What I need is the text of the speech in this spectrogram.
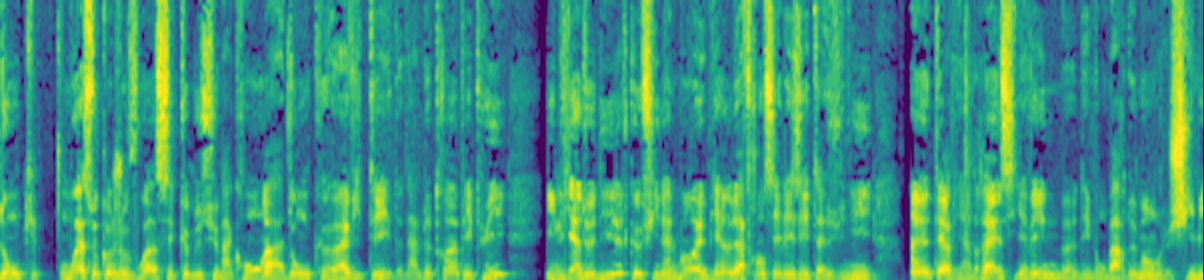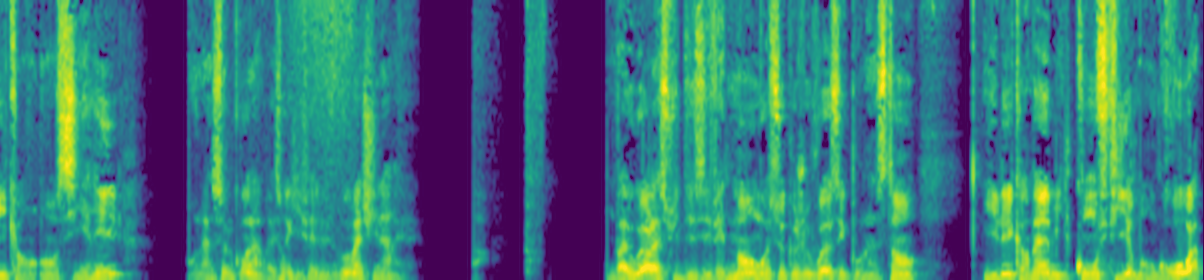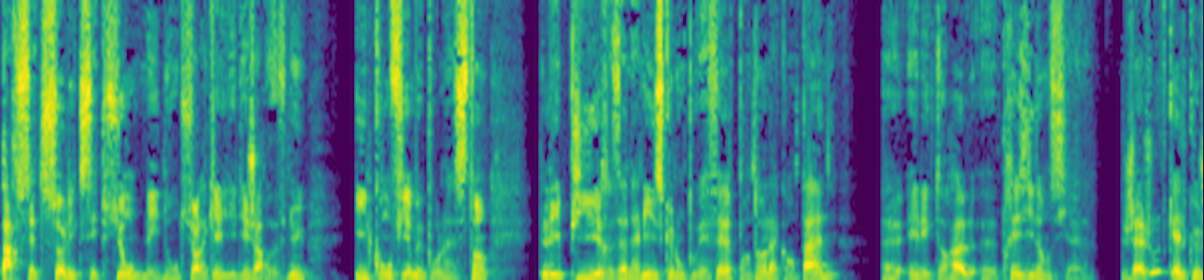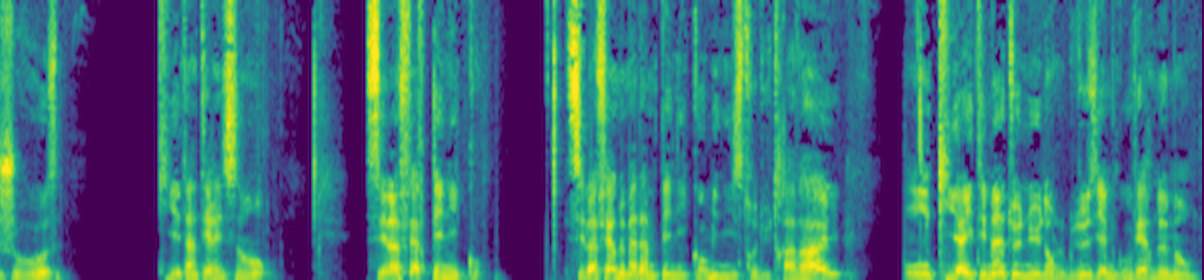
Donc moi, ce que je vois, c'est que M. Macron a donc euh, invité Donald Trump et puis il vient de dire que finalement, eh bien, la France et les États-Unis interviendrait s'il y avait des bombardements chimiques en, Syrie. En un seul coup, on a l'impression qu'il fait de nouveaux machines à On va voir la suite des événements. Moi, ce que je vois, c'est que pour l'instant, il est quand même, il confirme en gros, à part cette seule exception, mais dont sur laquelle il est déjà revenu, il confirme pour l'instant les pires analyses que l'on pouvait faire pendant la campagne euh, électorale euh, présidentielle. J'ajoute quelque chose qui est intéressant, c'est l'affaire Pénicaud. C'est l'affaire de Madame Pénicaud, ministre du Travail, qui a été maintenue dans le deuxième gouvernement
